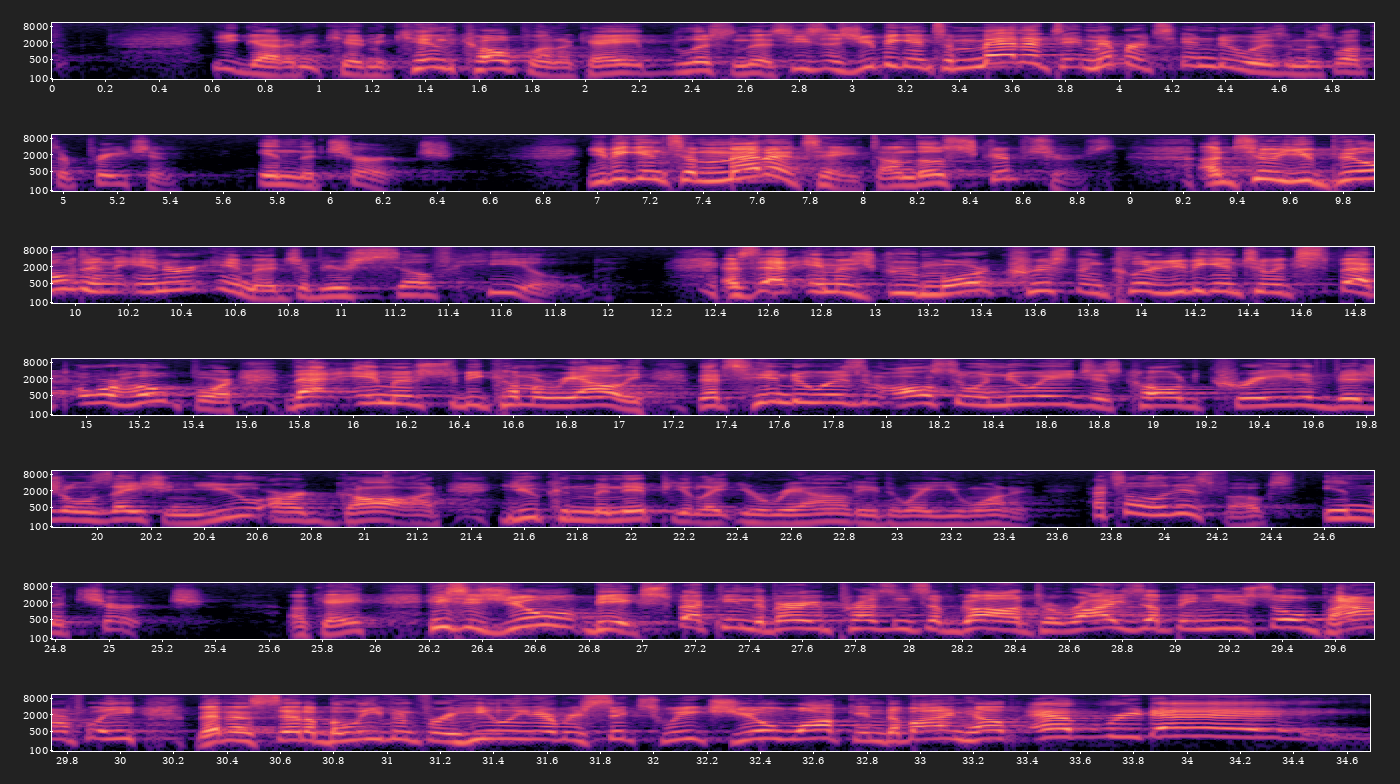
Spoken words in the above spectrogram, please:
you got to be kidding me. Kenneth Copeland, okay, listen to this. He says, You begin to meditate. Remember, it's Hinduism, is what they're preaching in the church. You begin to meditate on those scriptures until you build an inner image of yourself healed. As that image grew more crisp and clear, you begin to expect or hope for that image to become a reality. That's Hinduism, also in New Age, is called creative visualization. You are God. You can manipulate your reality the way you want it. That's all it is, folks, in the church. Okay? He says you'll be expecting the very presence of God to rise up in you so powerfully that instead of believing for healing every six weeks, you'll walk in divine health every day.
